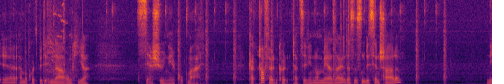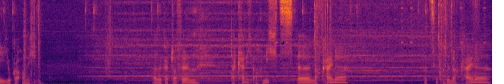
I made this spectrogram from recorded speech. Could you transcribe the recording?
Äh, einmal kurz bitte in Nahrung hier. Sehr schön hier, guck mal. Kartoffeln könnten tatsächlich noch mehr sein. Das ist ein bisschen schade. Nee, Jucke auch nicht. Also Kartoffeln, da kann ich auch nichts, äh, noch keine Rezepte, noch keine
